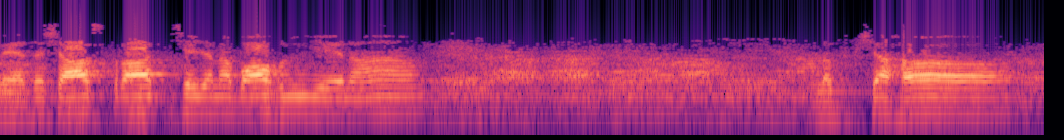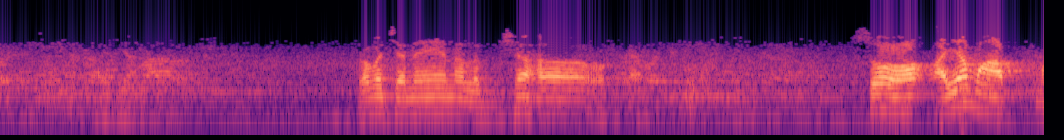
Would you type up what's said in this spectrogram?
వేదశాస్త్రాధ్యయన బాహుల్యేన లభ్య. ప్రవచనేన లభ్య. ఒక్క సో అయమాత్మ.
